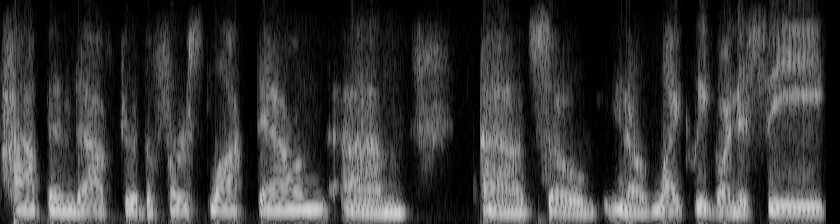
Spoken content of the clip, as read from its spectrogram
happened after the first lockdown. Um, uh, so, you know, likely going to see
